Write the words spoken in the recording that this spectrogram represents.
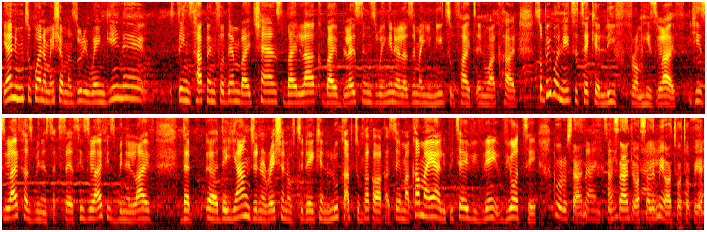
Yani mtu kuwa na maisha mazuri, wengine things happen for them by chance, by luck, by blessings. Wengine lazima you need to fight and work hard. So people need to take a leaf from his life. His life has been a success. His life has been a life that uh, the young generation of today can look up to mpaka wakasema kama yeye alipitia hivi vi- vyote Shukuru sana, Asante. asante. Wasalimie watoto pia.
